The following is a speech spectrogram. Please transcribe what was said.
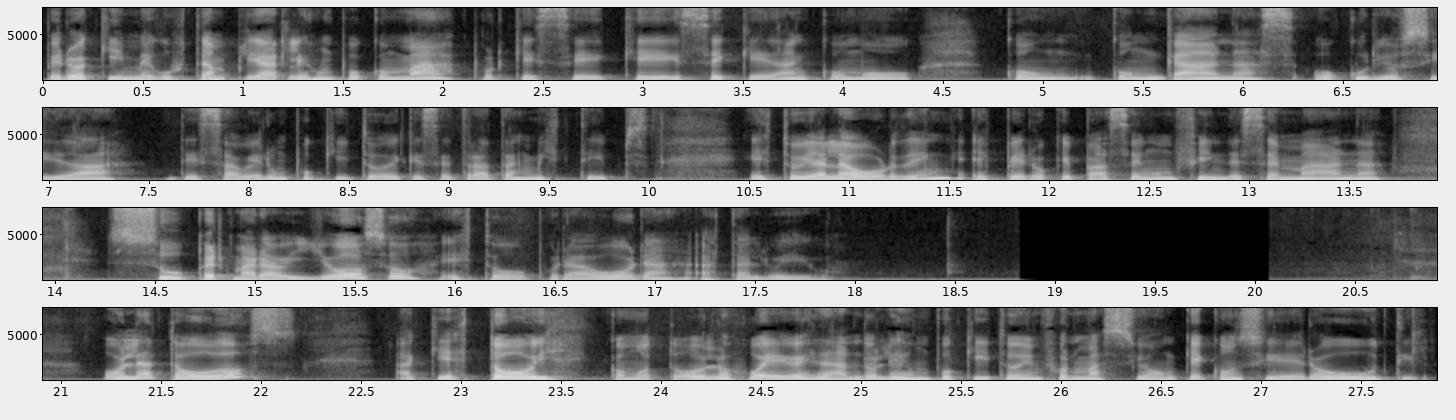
pero aquí me gusta ampliarles un poco más porque sé que se quedan como con, con ganas o curiosidad de saber un poquito de qué se tratan mis tips. Estoy a la orden, espero que pasen un fin de semana súper maravilloso. Es todo por ahora, hasta luego. Hola a todos, aquí estoy como todos los jueves dándoles un poquito de información que considero útil.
